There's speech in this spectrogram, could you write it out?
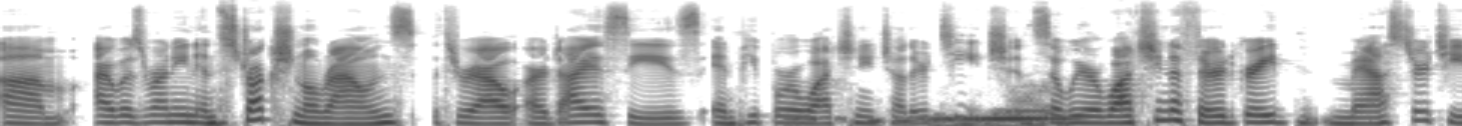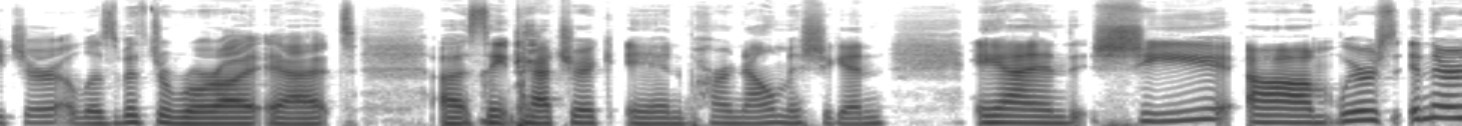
um, I was running instructional rounds throughout our diocese, and people were watching each other teach. And so we were watching a third grade master teacher, Elizabeth DeRora, at uh, St. Patrick in Parnell, Michigan, and she, um, we were in there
